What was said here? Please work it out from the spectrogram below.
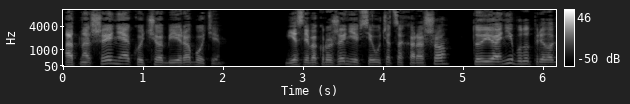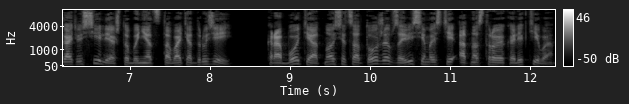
Отношения к учебе и работе. Если в окружении все учатся хорошо, то и они будут прилагать усилия, чтобы не отставать от друзей. К работе относятся тоже в зависимости от настроя коллектива.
